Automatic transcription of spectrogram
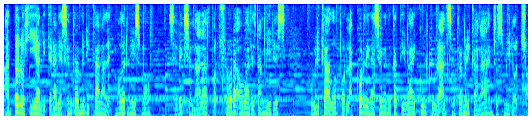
Antología Literaria Centroamericana del Modernismo, seleccionada por Flora Ovares Ramírez, publicado por la Coordinación Educativa y Cultural Centroamericana en 2008.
